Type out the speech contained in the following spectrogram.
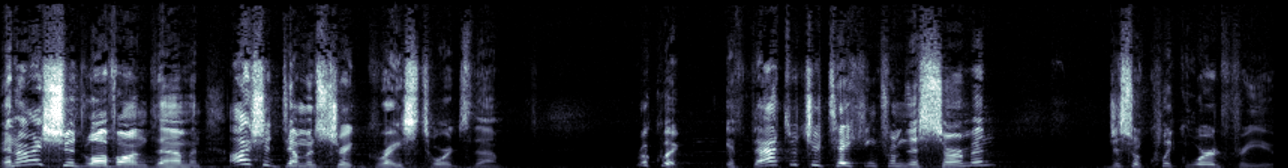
and I should love on them. And I should demonstrate grace towards them. Real quick, if that's what you're taking from this sermon, just a quick word for you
